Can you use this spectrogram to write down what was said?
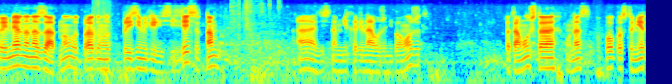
Примерно назад. Ну вот, правда, мы приземлились. И здесь вот нам... А, здесь нам ни хрена уже не поможет. Потому что у нас попросту нет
